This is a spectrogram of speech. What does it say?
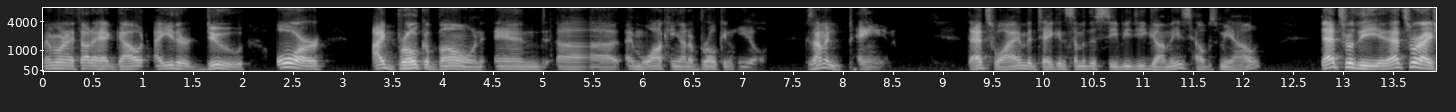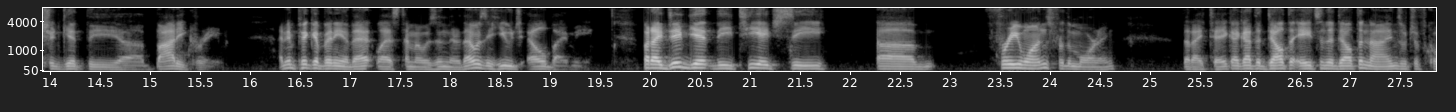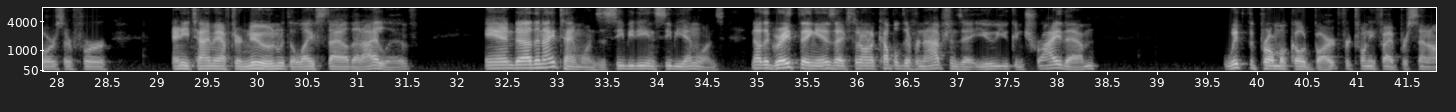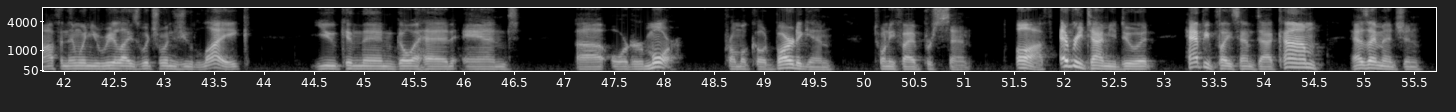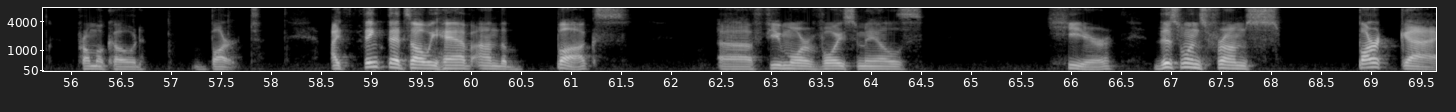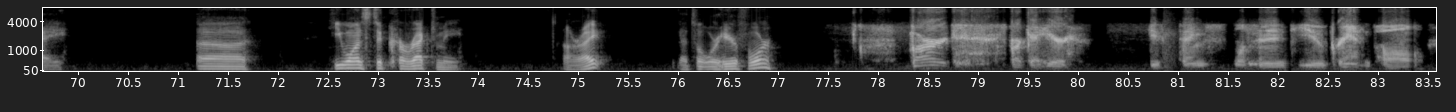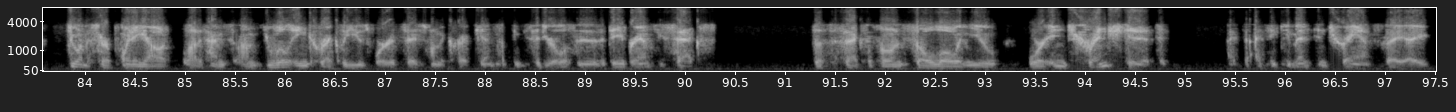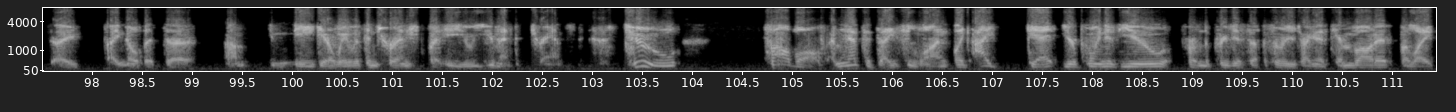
Remember when I thought I had gout? I either do, or I broke a bone and uh, I'm walking on a broken heel because I'm in pain. That's why I've been taking some of the CBD gummies. Helps me out. That's where the that's where I should get the uh, body cream. I didn't pick up any of that last time I was in there. That was a huge L by me. But I did get the THC um, free ones for the morning that I take. I got the Delta 8s and the Delta 9s, which of course are for anytime afternoon with the lifestyle that I live, and uh, the nighttime ones, the CBD and CBN ones. Now, the great thing is I've thrown a couple different options at you. You can try them with the promo code BART for 25% off. And then when you realize which ones you like, you can then go ahead and uh, order more. Promo code BART again, 25% off every time you do it. HappyPlaceHemp.com. As I mentioned, promo code BART. I think that's all we have on the Bucks. A few more voicemails here. This one's from Spark Guy. Uh, he wants to correct me. All right. That's what we're here for. Bart, Spark Guy here. These things, listening to you, Grant and Paul. Do want to start pointing out a lot of times um, you will incorrectly use words. I just want to correct you on something. You said you were listening to the Dave Ramsey sax, the saxophone solo, and you were entrenched in it. I, I think you meant entranced. I, I, I I know that uh, um, you may get away with entrenched, but you you meant entranced. Two, foul ball. I mean, that's a dicey one. Like I get your point of view from the previous episode you're talking to Tim about it, but like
